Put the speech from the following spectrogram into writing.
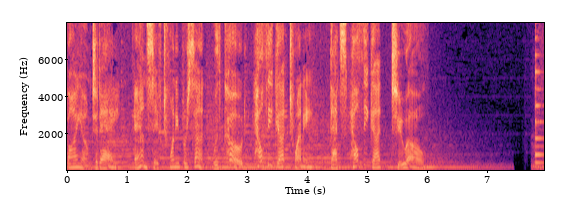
Biome today and save 20% with code HEALTHYGUT20. That's HEALTHYGUT20.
